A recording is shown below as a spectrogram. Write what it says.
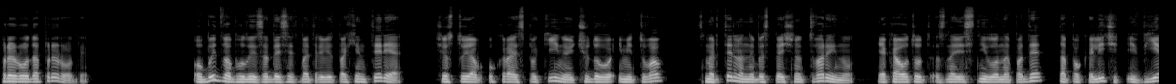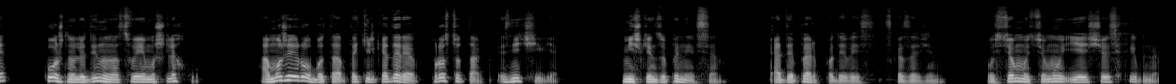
природа природи. Обидва були за 10 метрів від пахінтерія, що стояв украй спокійно і чудово імітував смертельно небезпечну тварину, яка отут знавісніло нападе та покалічить і вб'є кожну людину на своєму шляху. А може, й робота та кілька дерев просто так, з нічів'я. Мішкін зупинився. А тепер подивись, сказав він. У всьому цьому є щось хибне.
